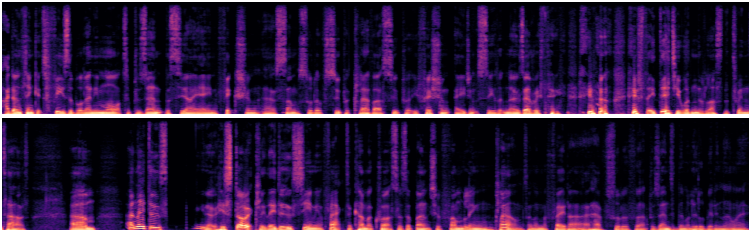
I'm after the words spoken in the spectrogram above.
I don't think it's feasible anymore to present the CIA in fiction as some sort of super clever, super efficient agency that knows everything. you know, if they did, you wouldn't have lost the Twin Towers. Um, and they do you know, historically, they do seem, in fact, to come across as a bunch of fumbling clowns, and I'm afraid I, I have sort of uh, presented them a little bit in that way.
